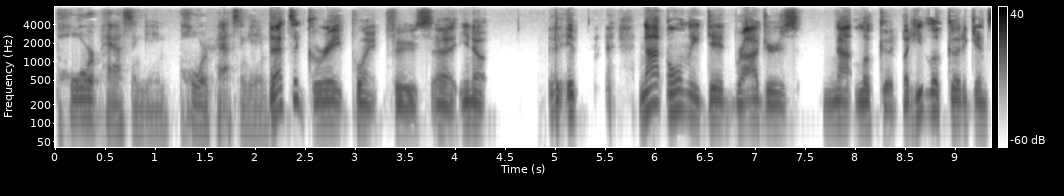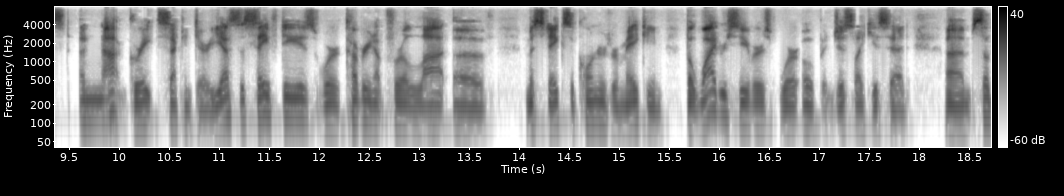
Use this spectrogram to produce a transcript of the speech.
poor passing game, poor passing game. That's a great point, Foos. Uh, you know, it, not only did Rodgers not look good, but he looked good against a not great secondary. Yes, the safeties were covering up for a lot of mistakes the corners were making, but wide receivers were open, just like you said. Um, so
